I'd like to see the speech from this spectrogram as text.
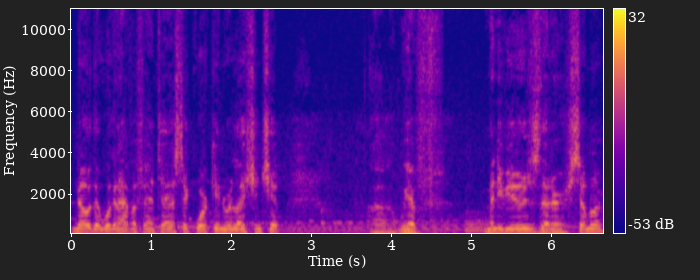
know that we're going to have a fantastic working relationship. Uh, we have many views that are similar.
